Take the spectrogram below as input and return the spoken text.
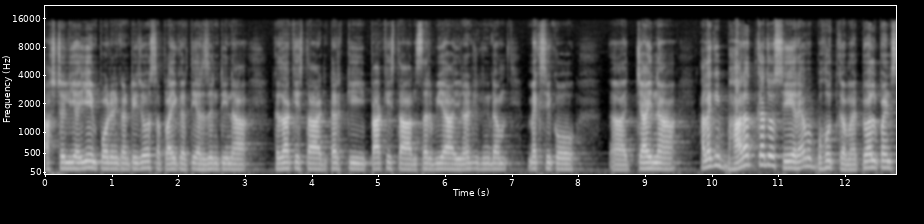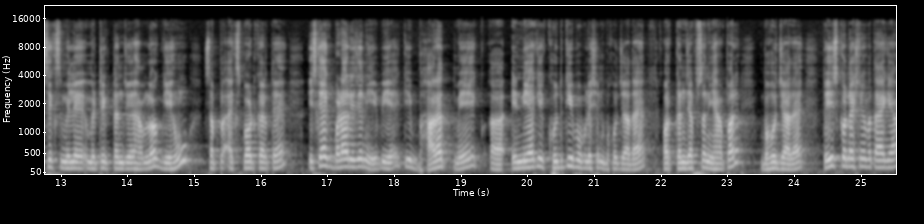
Australia ये इंपॉर्टेंट कंट्रीज़ हो सप्लाई करती है। Argentina Kazakhstan Turkey Pakistan Serbia United Kingdom Mexico China हालाँकि भारत का जो शेयर है, वो बहुत कम है। 12.6 मिले मीट्रिक टन जो है हम लोग गेहूँ सप्लाई एक्सपोर्ट करते हैं। इसका एक बड़ा रीज़न ये भी है कि भारत में आ, इंडिया की खुद की पॉपुलेशन बहुत ज़्यादा है और कंजप्शन यहाँ पर बहुत ज़्यादा है। तो इस कॉन्टेक्स्ट में बताया गया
